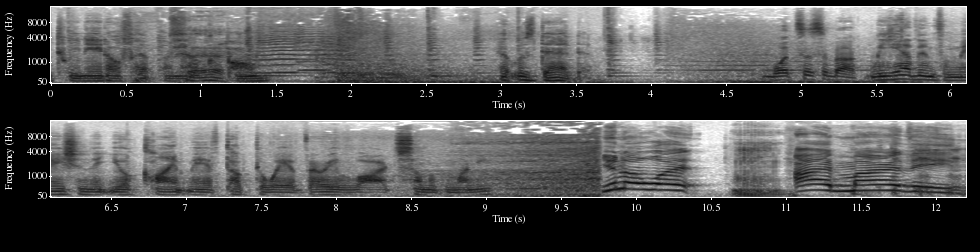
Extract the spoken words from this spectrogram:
Between Adolf Hitler and Al Capone, Hitler's dead. What's this about? We have information that your client may have tucked away a very large sum of money. You know what? I admire the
